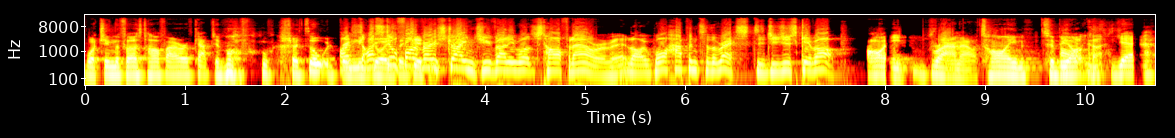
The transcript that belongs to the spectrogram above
watching the first half hour of Captain Marvel, which I thought would I, bring me I joy. still but find it very strange you've only watched half an hour of it. Like, what happened to the rest? Did you just give up? I ran out of time to be Oh, honest. okay. Yeah,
